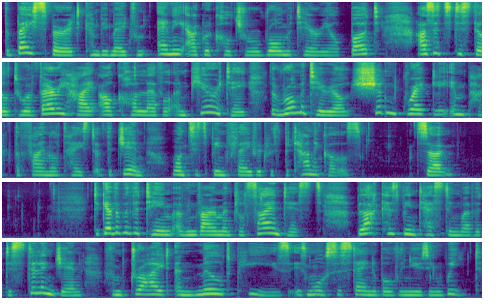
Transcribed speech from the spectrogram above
the base spirit can be made from any agricultural raw material, but as it's distilled to a very high alcohol level and purity, the raw material shouldn't greatly impact the final taste of the gin once it's been flavoured with botanicals. So, Together with a team of environmental scientists, Black has been testing whether distilling gin from dried and milled peas is more sustainable than using wheat.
